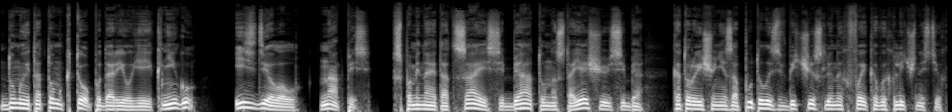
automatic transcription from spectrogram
Думает о том, кто подарил ей книгу и сделал надпись. Вспоминает отца и себя, ту настоящую себя, которая еще не запуталась в бесчисленных фейковых личностях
